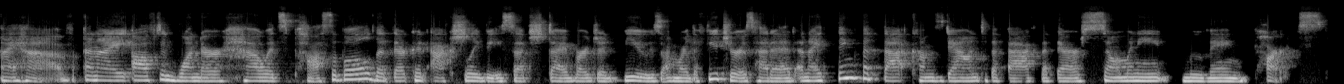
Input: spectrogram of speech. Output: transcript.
I have. And I often wonder how it's possible that there could actually be such divergent views on where the future is headed. And I think that that comes down to the fact that there are so many moving parts.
